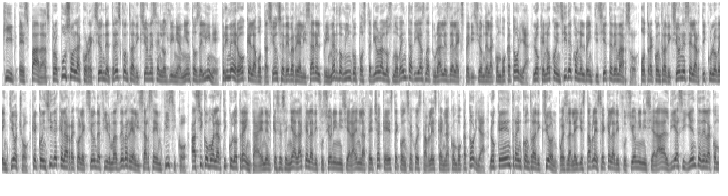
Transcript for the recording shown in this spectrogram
Kip Espadas propuso la corrección de tres contradicciones en los lineamientos del INE. Primero, que la votación se debe realizar el primer domingo posterior a los 90 días naturales de la expedición de la convocatoria, lo que no coincide con el 27 de marzo. Otra contradicción es el artículo 28, que coincide que la recolección de firmas debe realizarse en físico, así como el artículo 30, en el que se señala que la difusión iniciará en la fecha que este Consejo establezca en la convocatoria, lo que entra en contradicción, pues la ley establece que la difusión iniciará al día siguiente de la convocatoria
